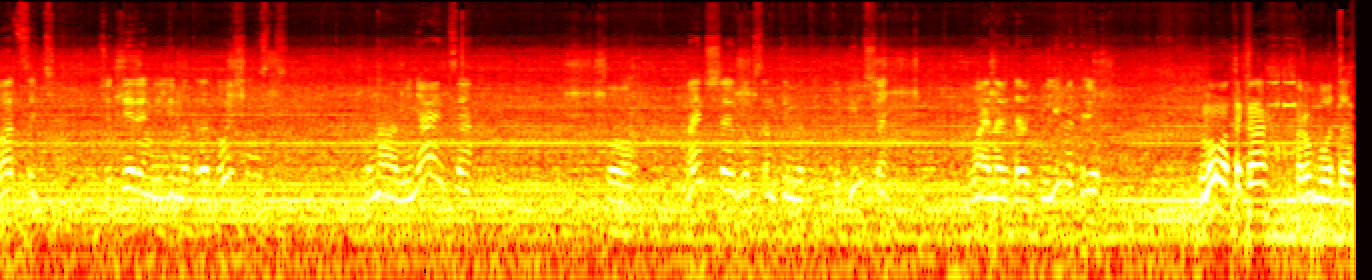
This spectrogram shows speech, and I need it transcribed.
24 мм точність. Вона міняється то менше 2 см, то більше. Буває навіть 9 мм. Ну, така робота.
